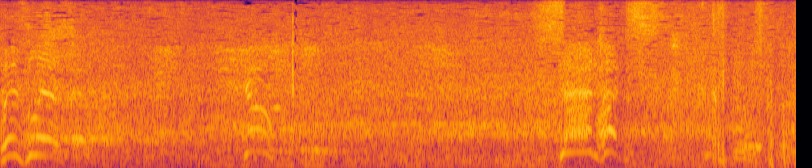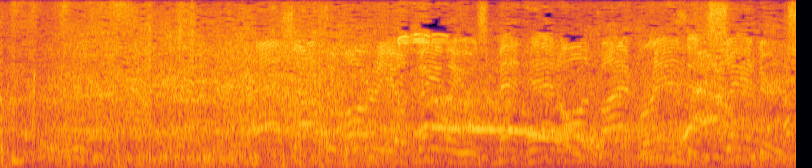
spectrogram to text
Liz, Liz. Go. San Hutch. Pass out to Mario Bailey, who's met head on by Brandon Sanders.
